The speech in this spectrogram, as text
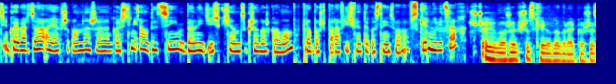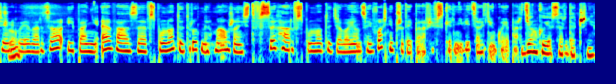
Dziękuję bardzo, a ja przypomnę, że gośćmi audycji byli dziś ksiądz Grzegorz Gołąb, proboszcz parafii świętego Stanisława w Skierniewicach. Szczęść Boże i wszystkiego dobrego życzę. Dziękuję bardzo i pani Ewa ze Wspólnoty Trudnych Małżeństw Sychar, wspólnoty działającej właśnie przy tej parafii w Skierniewicach. Dziękuję bardzo. Dziękuję serdecznie.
